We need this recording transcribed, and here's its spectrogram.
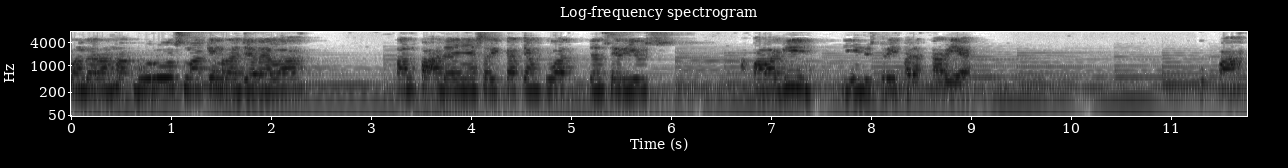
Pelanggaran hak buruh semakin merajalela tanpa adanya serikat yang kuat dan serius, apalagi di industri padat karya. Upah,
